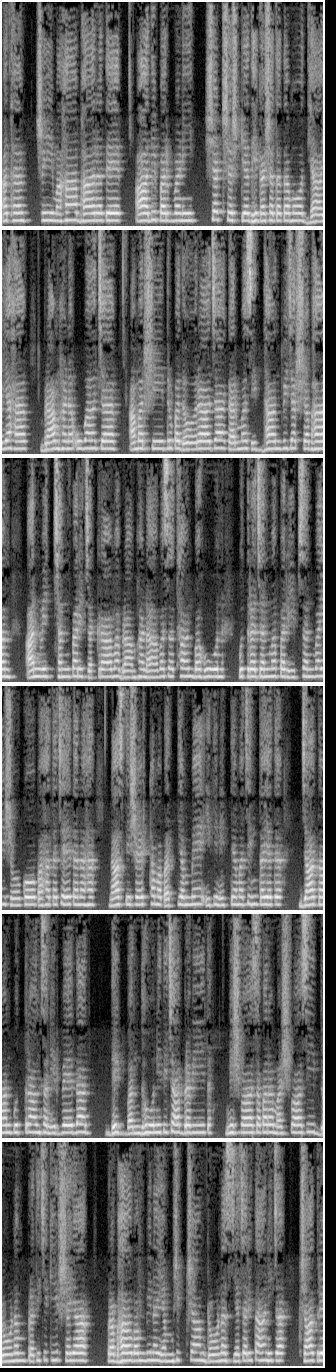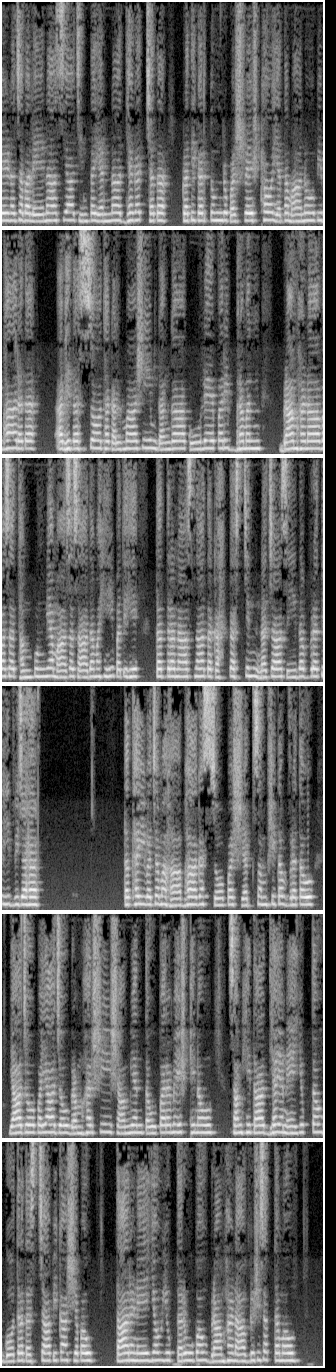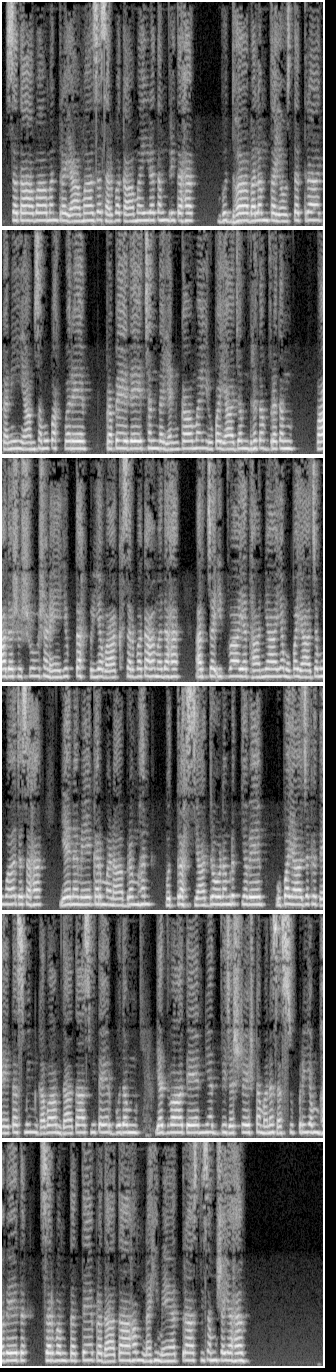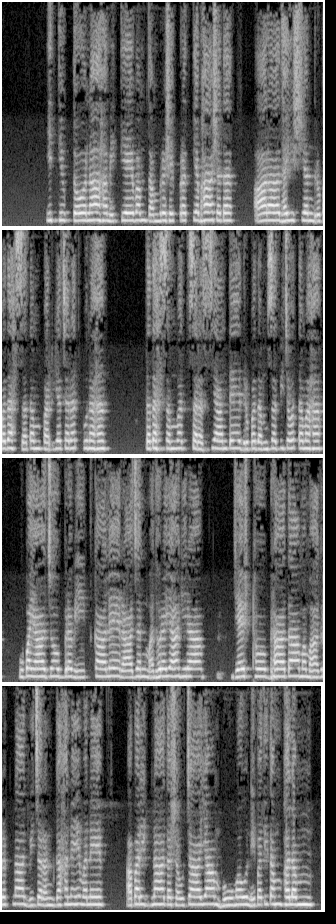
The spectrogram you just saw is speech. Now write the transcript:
अथ श्रीमहाभारते आदिपर्वणि षट्षष्ट्यधिकशततमोऽध्यायः। ब्राह्मण उवाच। अमर्षि द्रुपदो राजा कर्मसिद्धान् द्विजर्षभान् अन्विच्छन् परिचक्राम ब्राह्मणावसथान् बहून्। पुत्रजन्म परीप्सन् वै शोकोपहतचेतनः नास्ति श्रेष्ठमपत्यम् मे इति नित्यमचिन्तयत्। जातान् पुत्रान् स निर्वेदात् दिग्बन्धूनिति चाब्रवीत्। निःश्वासपरमश्वासी द्रोणम् प्रति चिकीर्षया। प्रभावम् विनयम् शिक्षाम् द्रोणस्य चरितानि च, क्षात्रेण च बलेनास्या चिन्तयन्नाध्यगच्छत प्रतिकर्तुम् नृपश्रेष्ठो यतमानोऽपि भारत। अभितः सोऽथ कल्माशीम् गङ्गाकूले परिभ्रमन् ब्राह्मणावसथम् पुण्यमाससादमहीपतिः, तत्र नास्नातकः कश्चिन्न चासीदव्रती द्विजः। तथैव च महाभागः सोपश्यत् संशितव्रतौ, याजोपयाजौ ब्रह्मर्षि शाम्यन्तौ परमेष्ठिनौ, संहिताध्ययने युक्तौ गोत्रतश्चापि काश्यपौ। तारणेयौ युक्तरूपौ ब्राह्मणावृषिसत्तमौ स तावामन्त्रयामास सर्वकामैरतन्द्रितः बुद्ध्वा बलं तयोस्तत्र कनीयां समुपह्वरे। प्रपेदे छन्दयन् कामैरुपयाजं धृतव्रतम्। पादशुश्रूषणे युक्तः प्रियवाक् सर्वकामदः। अर्चयित्वा यथा न्यायमुपयाजमुवाच सः येन मे कर्मणा ब्रह्मन्, पुत्रः स्याद्रोणमृत्यवे उपयाजकृते तस्मिन् गवाम् दातास्मितेर्बुदम्। यद्वा तेऽन्यद्विजश्रेष्ठमनसः सुप्रियम् भवेत्। सर्वम् तत्ते प्रदाताहम् न हि मे अत्रास्ति संशयः। इत्युक्तो नाहमित्येवम् तम् ऋषि प्रत्यभाषत। आराधयिष्यन् द्रुपदः सतम् पर्यचरत् पुनः। ततः संवत्सरस्यान्ते द्रुपदम् सद्विचोत्तमः उपयाजोऽब्रवीत् काले राजन् मधुरया गिरा ज्येष्ठो भ्राता ममागृह्णाद्विचरन् गहने वने। अपरिज्ञातशौचायाम् भूमौ निपतितम् फलम्।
